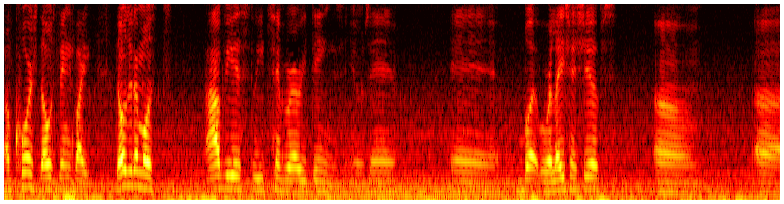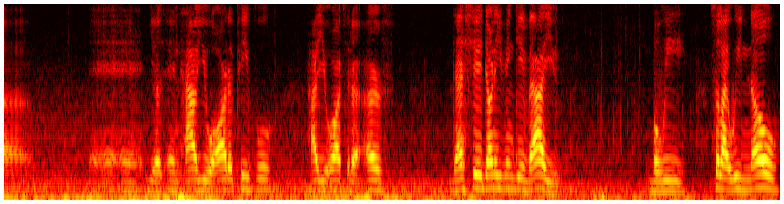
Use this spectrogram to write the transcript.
of course, those things like those are the most obviously temporary things. You know what I'm saying? And but relationships, um, uh, and, and, your, and how you are to people, how you are to the earth that shit don't even get valued. But we so like we know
